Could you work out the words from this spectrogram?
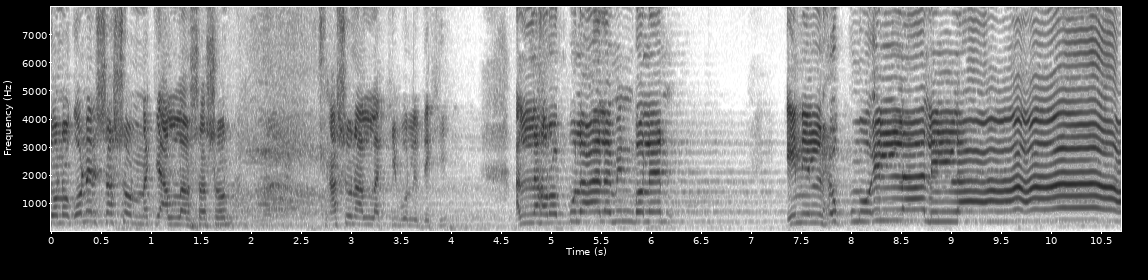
জনগণের শাসন নাকি আল্লাহর শাসন? আসুন আল্লাহ কি বলে দেখি। আল্লাহ রব্বুল আলমিন বলেন, ইনিল হুকমু ইল্লা লিল্লাহ।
